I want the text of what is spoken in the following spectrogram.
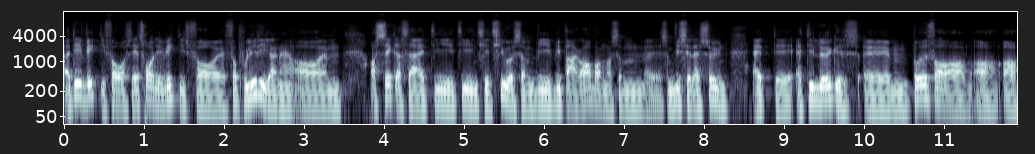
Og det er vigtigt for os. Jeg tror, det er vigtigt for, for politikerne at, øhm, at sikre sig, at de, de initiativer, som vi, vi bakker op om, og som, som vi sætter i søen, at, at de lykkes, øhm, både for at, at, at,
